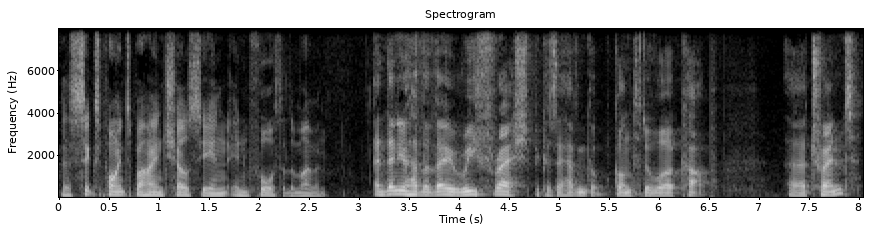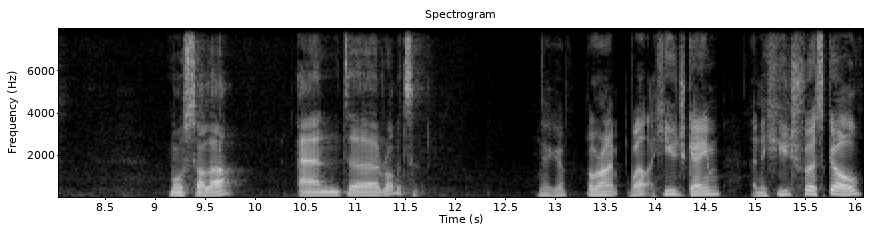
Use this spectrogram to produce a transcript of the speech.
They're six points behind Chelsea in, in fourth at the moment. And then you have a very refreshed because they haven't got, gone to the World Cup. Uh, Trent, Mo Salah, and uh, Robertson. There you go. All right. Well, a huge game and a huge first goal.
